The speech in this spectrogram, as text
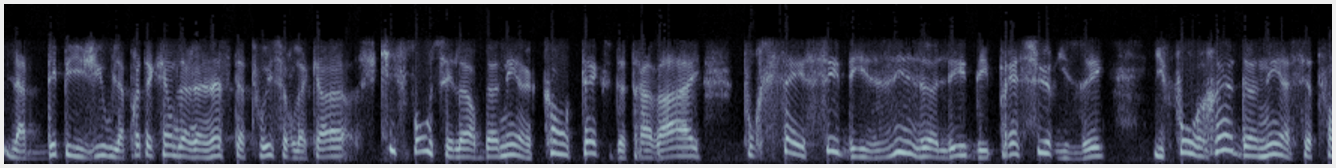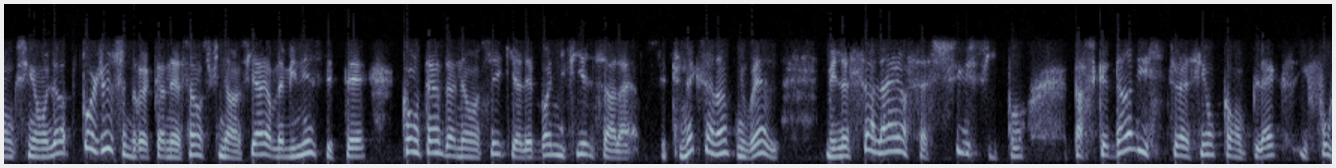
la DPJ ou la protection de la jeunesse tatouée sur le cœur. Ce qu'il faut, c'est leur donner un contexte de travail pour cesser des isolés, des pressuriser. Il faut redonner à cette fonction-là pas juste une reconnaissance financière. Le ministre était content d'annoncer qu'il allait bonifier le salaire. C'est une excellente nouvelle. Mais le salaire, ça suffit pas. Parce que dans des situations complexes, il faut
